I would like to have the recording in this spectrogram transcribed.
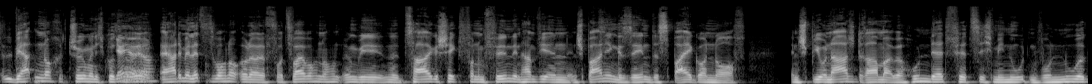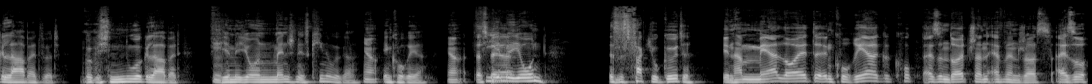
wir hatten noch, Entschuldigung, wenn ich kurz Ja, noch ja. Er hatte mir letzte Woche noch, oder vor zwei Wochen noch irgendwie eine Zahl geschickt von einem Film, den haben wir in, in Spanien gesehen, The Spy Gone North. Ein Spionagedrama über 140 Minuten, wo nur gelabert wird. Wirklich nur gelabert. Vier Millionen Menschen ins Kino gegangen. Ja. In Korea. Ja, das Vier Millionen. Das ist fuck you Goethe. Den haben mehr Leute in Korea geguckt als in Deutschland Avengers. Also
